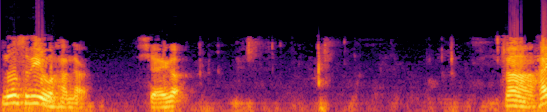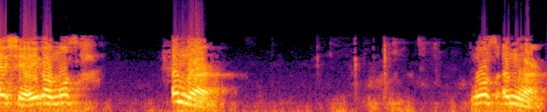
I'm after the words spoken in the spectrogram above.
mouse leave handler 写一个啊，还写一个 mouse enter。mouse enter，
